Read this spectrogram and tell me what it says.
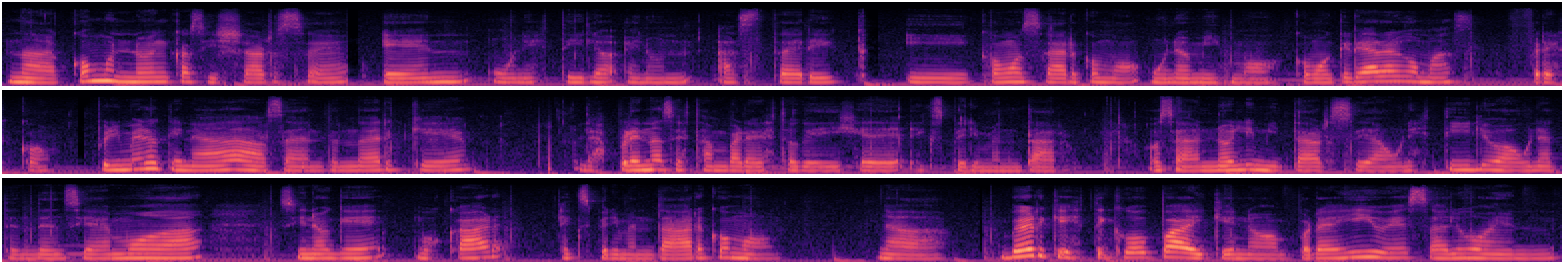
nada, cómo no encasillarse en un estilo, en un aesthetic y cómo ser como uno mismo, como crear algo más fresco. Primero que nada, o sea, entender que Las prendas están para esto que dije de experimentar. O sea, no limitarse a un estilo, a una tendencia de moda, sino que buscar experimentar como nada. Ver que este copa y que no. Por ahí ves algo en,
